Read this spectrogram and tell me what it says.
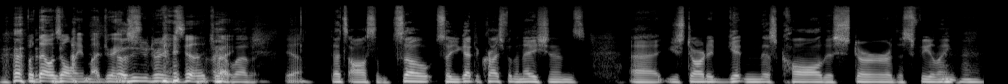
but that was only in my dreams. Those are your dreams. Yeah, that's I love it. Yeah. That's awesome. So so you got to Christ for the Nations. Uh, you started getting this call, this stir, this feeling. Mhm.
